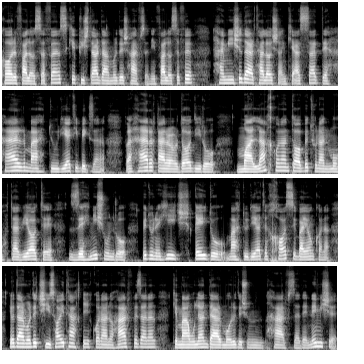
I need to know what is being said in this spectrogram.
کار فلاسفه است که پیشتر در موردش حرف زدیم. فلاسفه همیشه در تلاشن که از صد هر محدودیتی بگذرن و هر قراردادی رو معلق کنن تا بتونن محتویات ذهنیشون رو بدون هیچ قید و محدودیت خاصی بیان کنن یا در مورد چیزهایی تحقیق کنن و حرف بزنن که معمولا در موردشون حرف زده نمیشه.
